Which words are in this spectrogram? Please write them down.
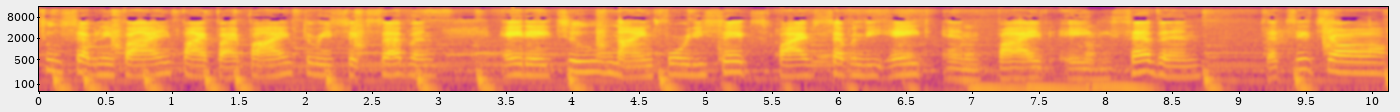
275 555 367 882 946 578 and 587. That's it, y'all.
